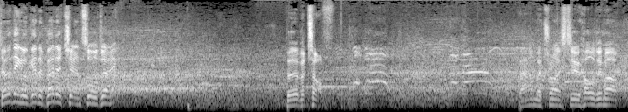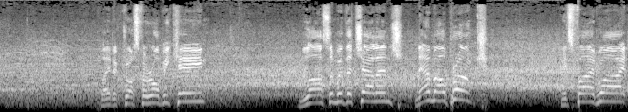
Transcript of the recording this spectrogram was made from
Don't think he'll get a better chance all day. Berbatov. Bouma tries to hold him up. Played across for Robbie Keane. Larsson with the challenge. Now Malbranque. It's fired wide.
